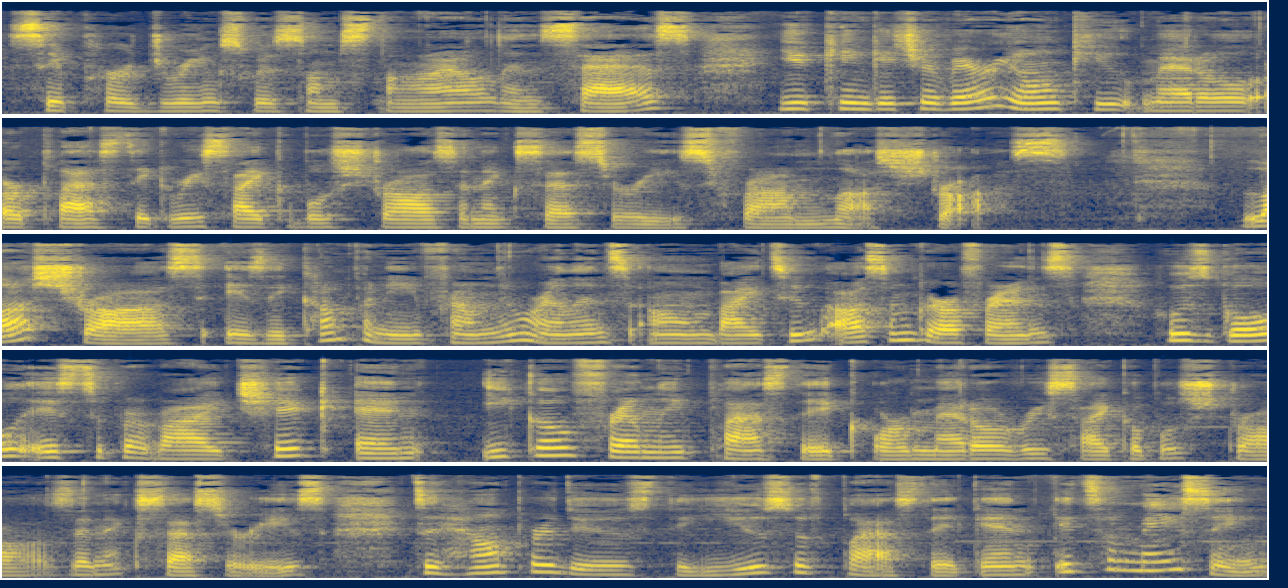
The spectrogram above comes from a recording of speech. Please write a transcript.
sip her drinks with some style and sass, you can get your very own cute metal or plastic recyclable straws and accessories from Lush Straws. Lush Straws is a company from New Orleans owned by two awesome girlfriends whose goal is to provide chic and eco friendly plastic or metal recyclable straws and accessories to help reduce the use of plastic. And it's amazing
